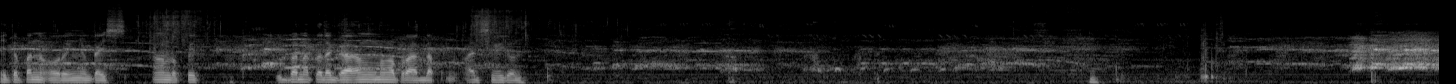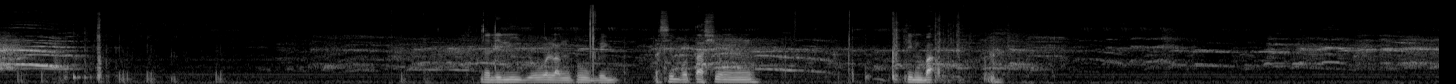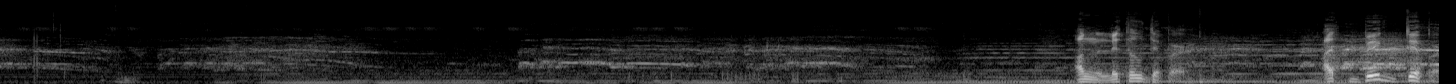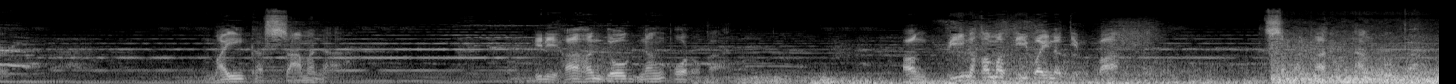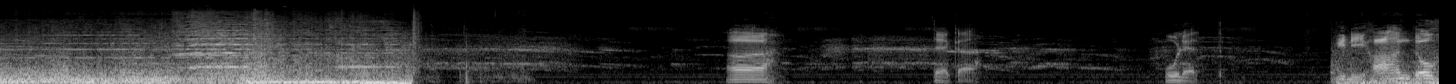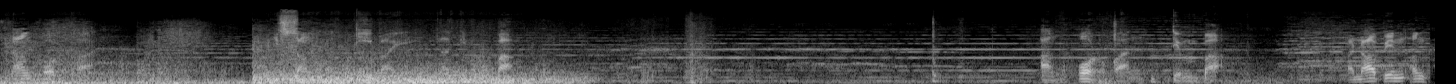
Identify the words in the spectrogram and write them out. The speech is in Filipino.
Ito panoorin nyo guys. Ang lupit. Iba na talaga ang mga product ads ngayon. Naliligo walang tubig kasi butas yung timba. Ang Little Dipper at Big Dipper may kasama na. Inihahandog ng Orokan ang pinakamatibay na timba sa lahat ng lugar. Ah, teka. Ulit. Inihahandog ng Orkan. Isang matibay na timba. Ang Orkan timba. Hanapin ang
